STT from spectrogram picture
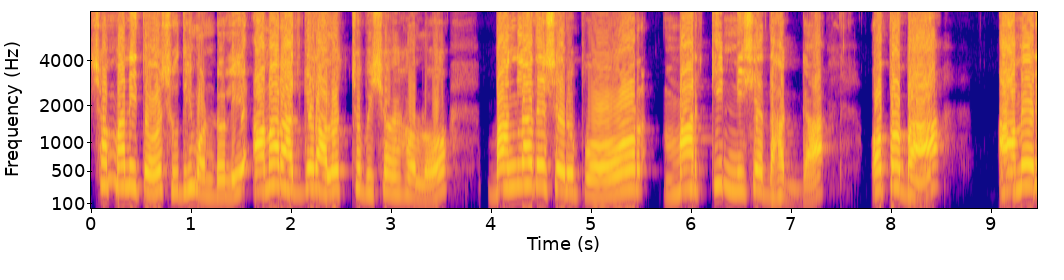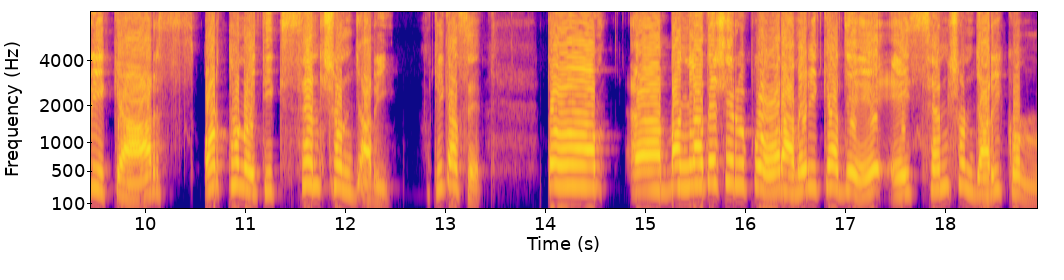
সম্মানিত সুধীমণ্ডলী, আমার আজকের আলোচ্য বিষয় হল বাংলাদেশের উপর মার্কিন নিষেধাজ্ঞা অথবা আমেরিকার অর্থনৈতিক স্যাংশন জারি, ঠিক আছে? তো বাংলাদেশের উপর আমেরিকা যে এই স্যাংশন জারি করল,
